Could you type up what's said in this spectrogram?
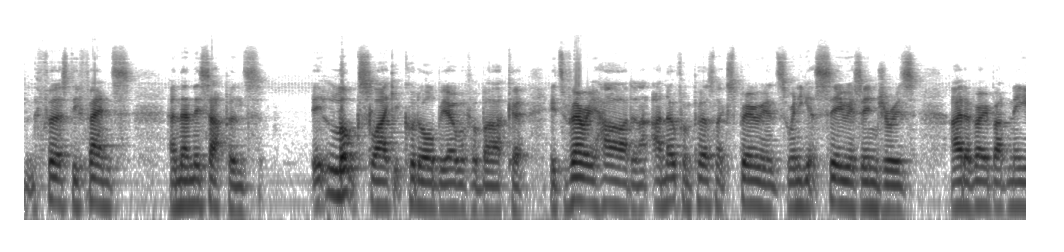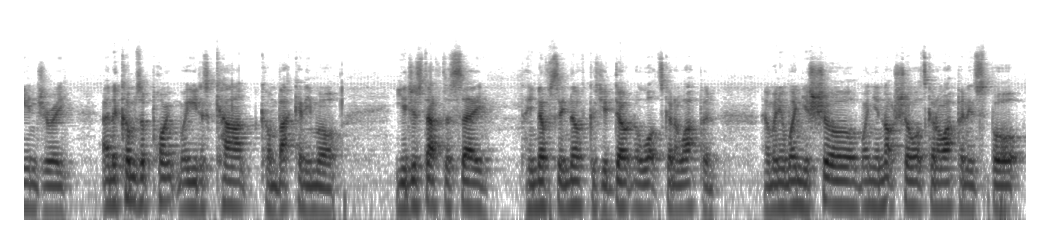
the first defence and then this happens. It looks like it could all be over for Barker. It's very hard and I know from personal experience when you get serious injuries I had a very bad knee injury and there comes a point where you just can't come back anymore. You just have to say enough's enough because you don't know what's going to happen. And when, when you're sure when you're not sure what's going to happen in sport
